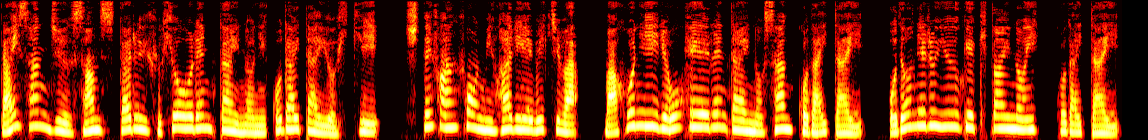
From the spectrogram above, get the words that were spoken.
第33スタルイ不評連隊の2個大隊を率い、シュテファン・フォン・ミハリエビチは、マホニー両兵連隊の3個大隊、オドネル遊撃隊の1個大隊、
